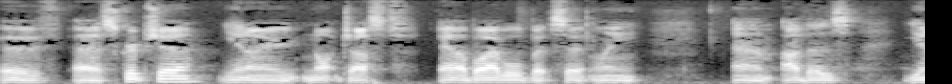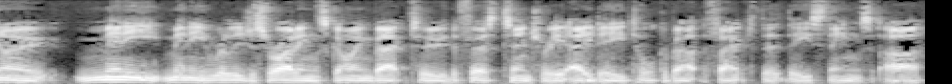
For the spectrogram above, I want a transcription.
of uh, scripture, you know, not just our Bible, but certainly um, others. You know, many, many religious writings going back to the first century AD talk about the fact that these things are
